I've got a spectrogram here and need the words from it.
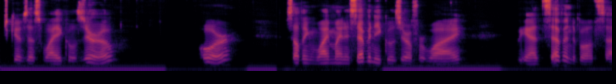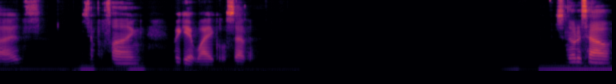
Which gives us y equals 0. Or, solving y minus 7 equals 0 for y, we add 7 to both sides. Simplifying, we get y equals 7. So notice how,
